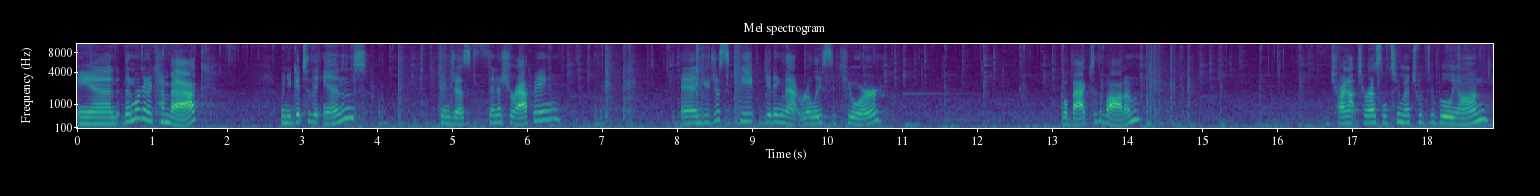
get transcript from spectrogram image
And then we're going to come back. When you get to the end, you can just finish wrapping and you just keep getting that really secure. Go back to the bottom. Try not to wrestle too much with your bouillon.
